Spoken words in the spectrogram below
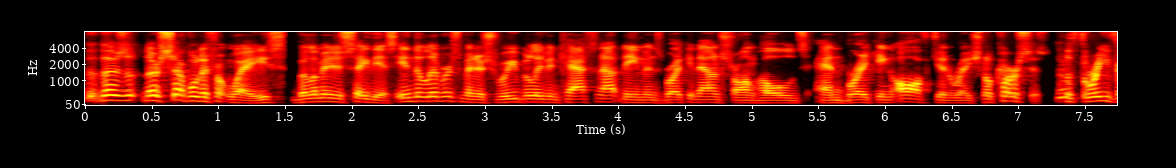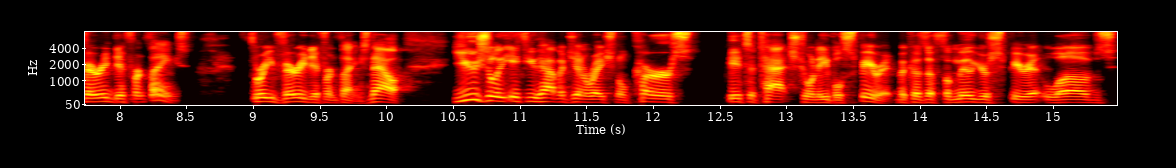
there's there's several different ways, but let me just say this: in deliverance ministry, we believe in casting out demons, breaking down strongholds, and breaking off generational curses. They're three very different things. Three very different things. Now, usually, if you have a generational curse, it's attached to an evil spirit because a familiar spirit loves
